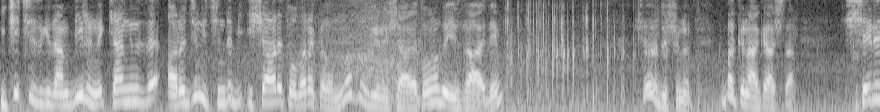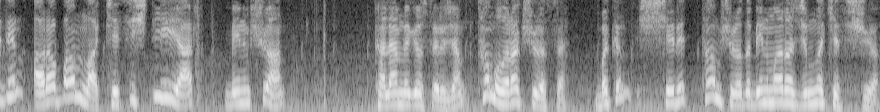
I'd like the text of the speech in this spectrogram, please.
İki çizgiden birini kendinize aracın içinde bir işaret olarak alın. Nasıl bir işaret onu da izah edeyim. Şöyle düşünün. Bakın arkadaşlar. Şeridin arabamla kesiştiği yer benim şu an kalemle göstereceğim. Tam olarak şurası. Bakın şerit tam şurada benim aracımla kesişiyor.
